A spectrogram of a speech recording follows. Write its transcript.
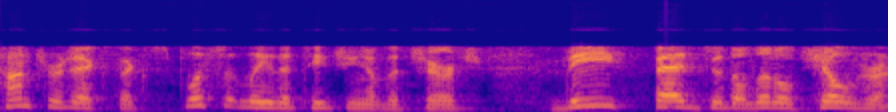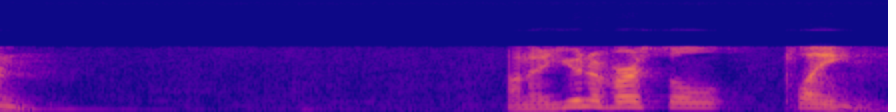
contradicts explicitly the teaching of the church, be fed to the little children on a universal plane.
